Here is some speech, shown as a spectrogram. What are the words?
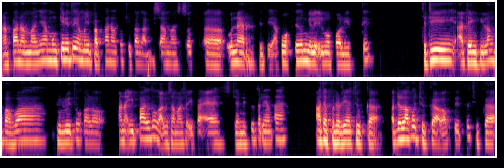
apa namanya mungkin itu yang menyebabkan aku juga nggak bisa masuk uh, UNER gitu ya. Aku waktu itu milih ilmu politik. Jadi ada yang bilang bahwa dulu itu kalau anak IPA itu nggak bisa masuk IPS dan itu ternyata ada benernya juga. Padahal aku juga waktu itu juga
